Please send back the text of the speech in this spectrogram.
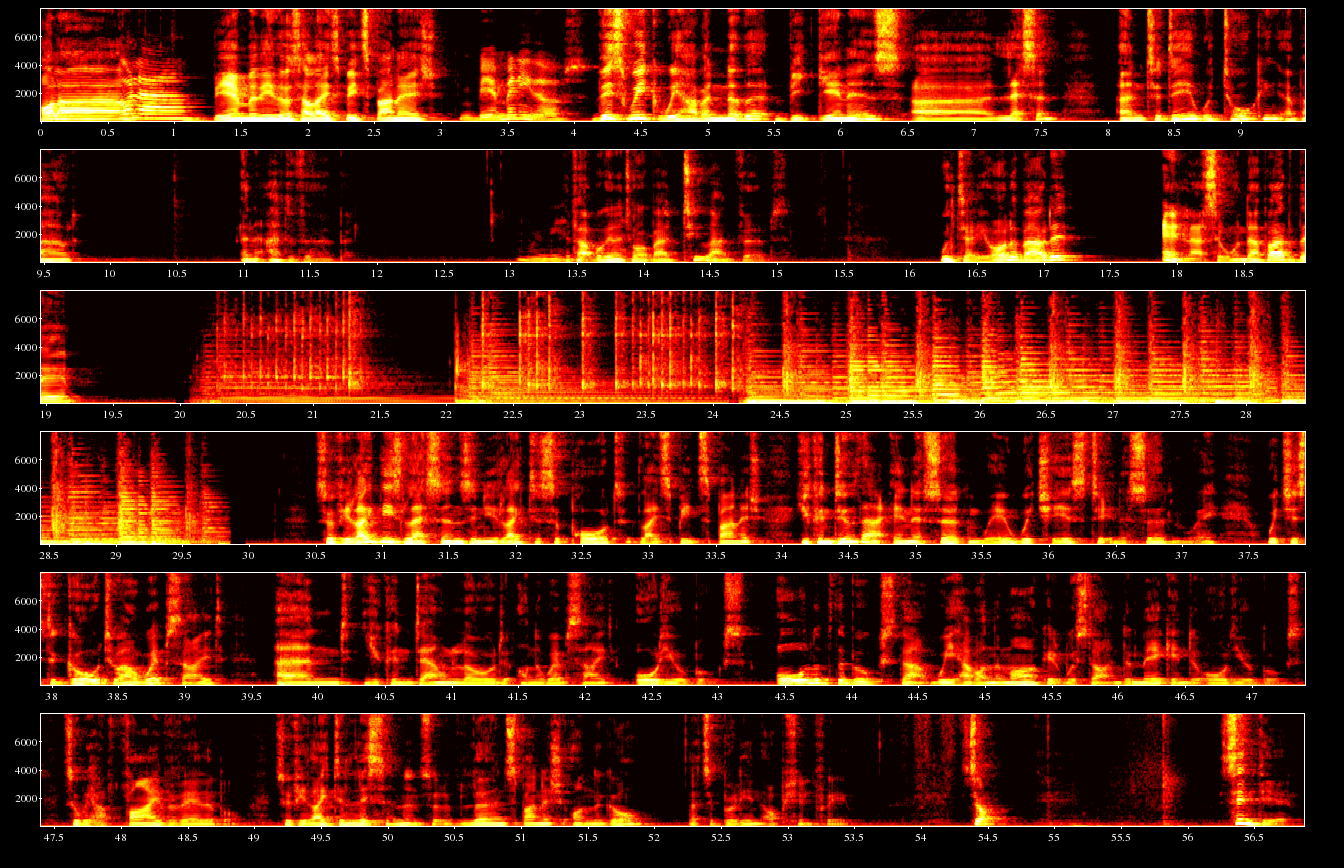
Hola. Hola. Bienvenidos a Lightspeed Spanish. Bienvenidos. This week we have another beginner's uh, lesson, and today we're talking about an adverb. Muy bien. In fact, we're going to talk about two adverbs. We'll tell you all about it en la segunda parte. So if you like these lessons and you'd like to support Lightspeed Spanish, you can do that in a certain way, which is to in a certain way, which is to go to our website and you can download on the website audiobooks. All of the books that we have on the market we're starting to make into audiobooks. So we have five available. So if you like to listen and sort of learn Spanish on the go, that's a brilliant option for you. So, Cynthia,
